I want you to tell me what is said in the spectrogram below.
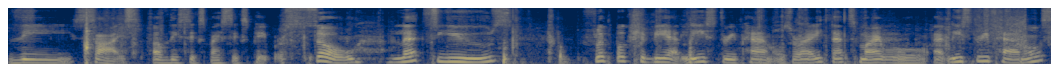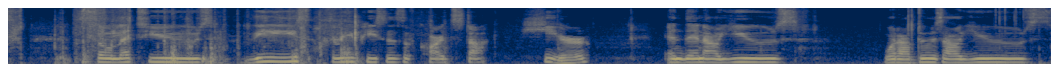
the size of the 6 by 6 paper. So let's use flipbook should be at least three panels, right? That's my rule. At least three panels. So let's use these three pieces of cardstock here. And then I'll use, what I'll do is I'll use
